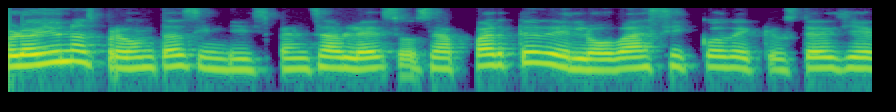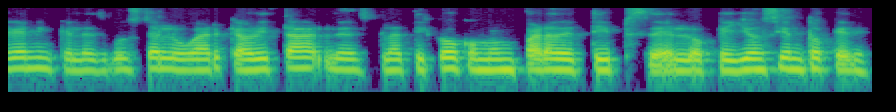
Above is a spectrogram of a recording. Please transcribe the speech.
pero hay unas preguntas indispensables, o sea, aparte de lo básico de que ustedes lleguen y que les guste el lugar, que ahorita les platico como un par de tips de lo que yo siento que,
